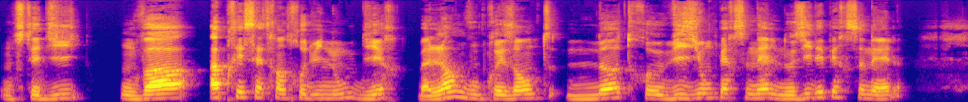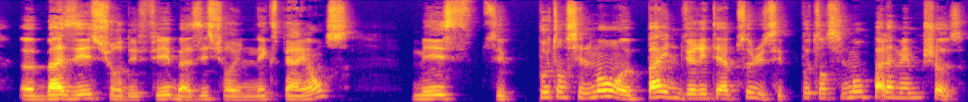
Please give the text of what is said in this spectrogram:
on s'était dit, on va, après s'être introduit nous, dire, bah là on vous présente notre vision personnelle, nos idées personnelles, euh, basées sur des faits, basées sur une expérience, mais c'est potentiellement euh, pas une vérité absolue, c'est potentiellement pas la même chose.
